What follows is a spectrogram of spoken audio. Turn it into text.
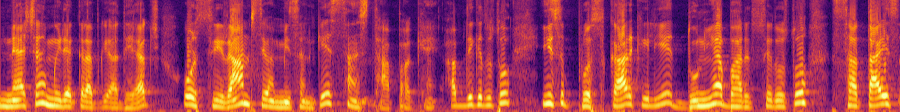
नेशनल मीडिया क्लब के अध्यक्ष और श्री राम सेवा मिशन के संस्थापक हैं। अब देखिए दोस्तों, इस पुरस्कार के लिए दुनिया भर से दोस्तों 27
